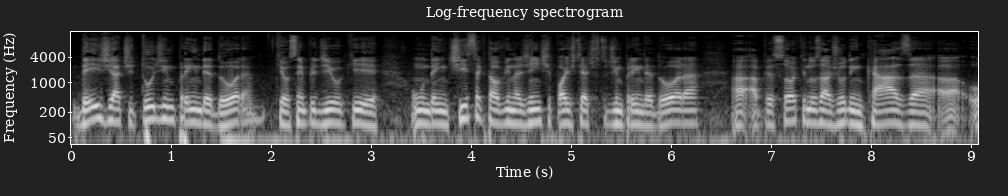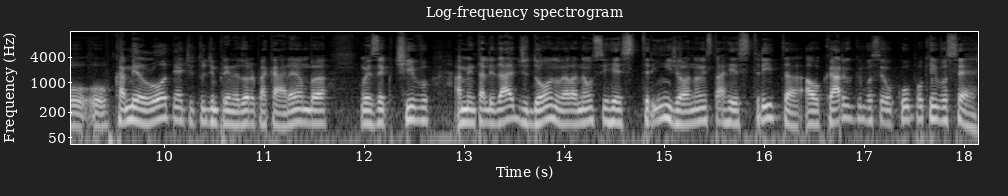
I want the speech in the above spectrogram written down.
Desde a atitude empreendedora, que eu sempre digo que um dentista que está ouvindo a gente pode ter atitude empreendedora, a, a pessoa que nos ajuda em casa, a, o, o camelô tem atitude empreendedora pra caramba, o executivo. A mentalidade de dono, ela não se restringe, ela não está restrita ao cargo que você ocupa ou quem você é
